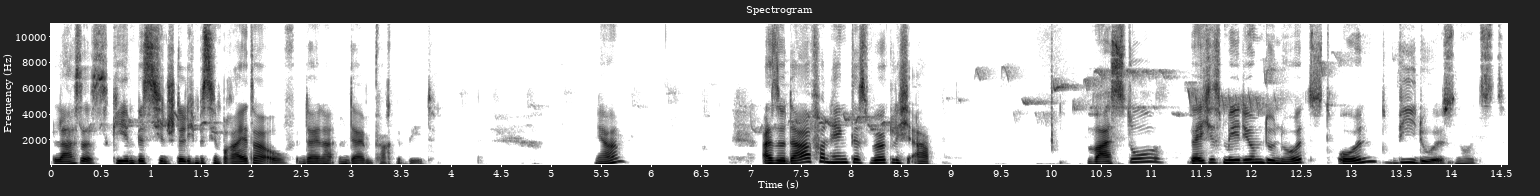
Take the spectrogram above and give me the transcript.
lass es. Geh ein bisschen, stell dich ein bisschen breiter auf in, deiner, in deinem Fachgebiet. Ja? Also davon hängt es wirklich ab, was du, welches Medium du nutzt und wie du es nutzt.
